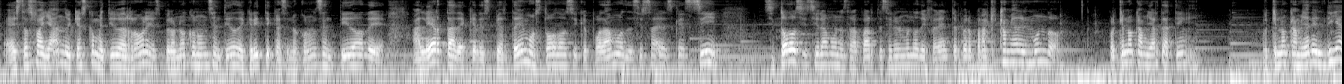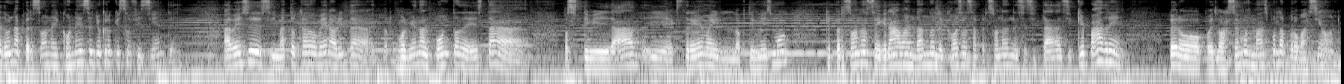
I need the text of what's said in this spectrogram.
estás fallando y que has cometido errores, pero no con un sentido de crítica, sino con un sentido de alerta, de que despertemos todos y que podamos decir, sabes que sí, si todos hiciéramos nuestra parte sería un mundo diferente, pero ¿para qué cambiar el mundo? ¿Por qué no cambiarte a ti? ¿Por qué no cambiar el día de una persona? Y con eso yo creo que es suficiente a veces, y me ha tocado ver ahorita, volviendo al punto de esta positividad y extrema y el optimismo, que personas se graban dándole cosas a personas necesitadas y qué padre, pero pues lo hacemos más por la aprobación,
